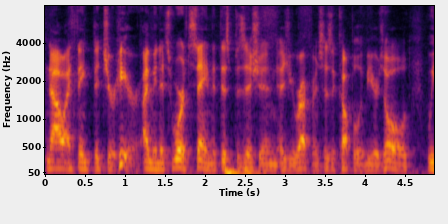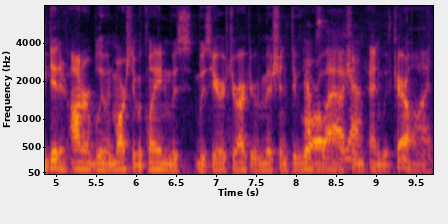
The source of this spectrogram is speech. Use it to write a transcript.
now. I think that you're here. I mean, it's worth saying that this position, as you referenced, is a couple of years old. We did it honorably when Marcy McLean was was here as director of mission through Laurel Absolutely, Ash yeah. and, and with Caroline.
